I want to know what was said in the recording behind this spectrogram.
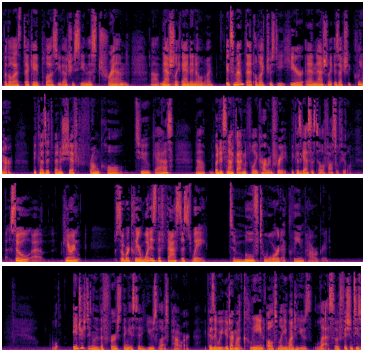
for the last decade plus, you've actually seen this trend uh, nationally and in Illinois. It's meant that electricity here and nationally is actually cleaner because it's been a shift from coal to gas. Uh, but it's not gotten fully carbon free because gas is still a fossil fuel. So, uh, Karen, so we're clear, what is the fastest way to move toward a clean power grid? Interestingly, the first thing is to use less power because you're talking about clean. Ultimately, you want to use less. So efficiency is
